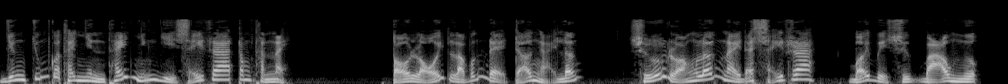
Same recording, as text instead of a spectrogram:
dân chúng có thể nhìn thấy những gì xảy ra trong thành này. Tội lỗi là vấn đề trở ngại lớn. Sự rối loạn lớn này đã xảy ra bởi vì sự bạo ngược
